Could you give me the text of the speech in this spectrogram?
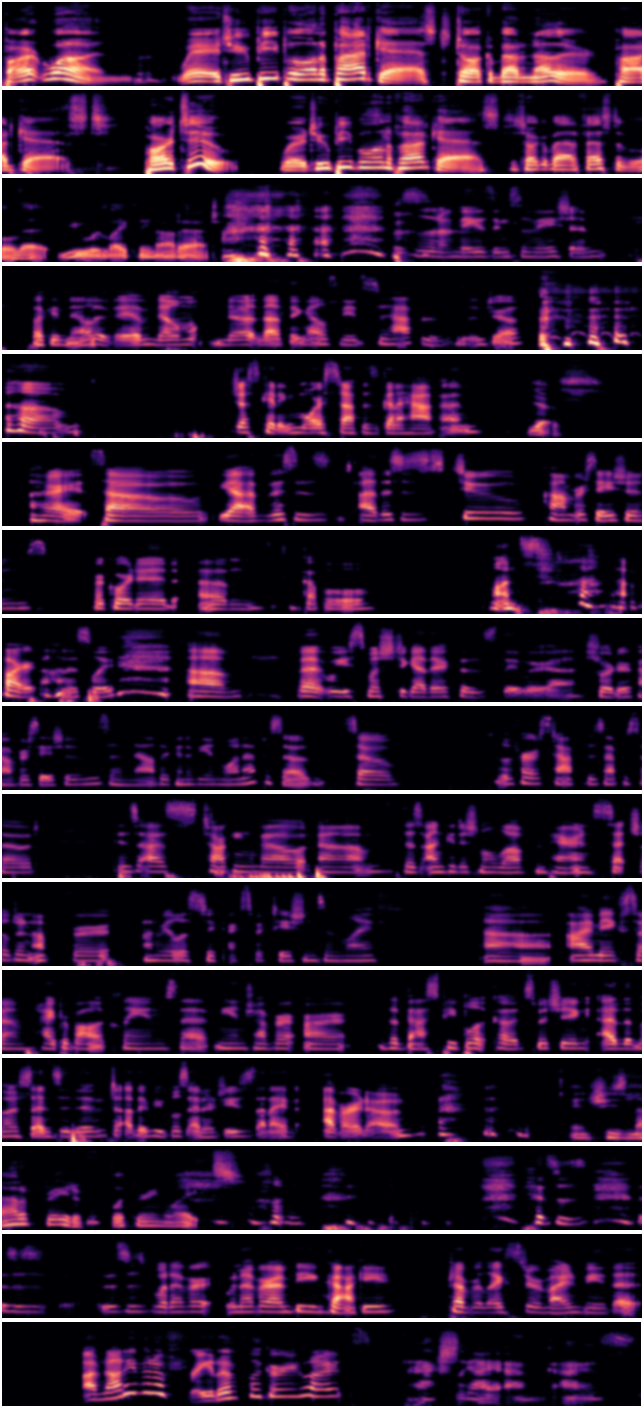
Part one, where two people on a podcast talk about another podcast. Part two, where two people on a podcast talk about a festival that you were likely not at. this is an amazing summation. Fucking nailed it, babe. No, no, nothing else needs to happen in this intro. um, just kidding. More stuff is gonna happen. Yes. All right. So yeah, this is uh, this is two conversations recorded um a couple months apart, honestly. Um, but we smushed together because they were uh, shorter conversations, and now they're going to be in one episode. So the first half of this episode is us talking about um, does unconditional love from parents set children up for unrealistic expectations in life? Uh, I make some hyperbolic claims that me and Trevor are the best people at code switching and the most sensitive to other people's energies that I've ever known. and she's not afraid of flickering lights. this is this is this is whatever whenever I'm being cocky, Trevor likes to remind me that I'm not even afraid of flickering lights, but actually I am, guys.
